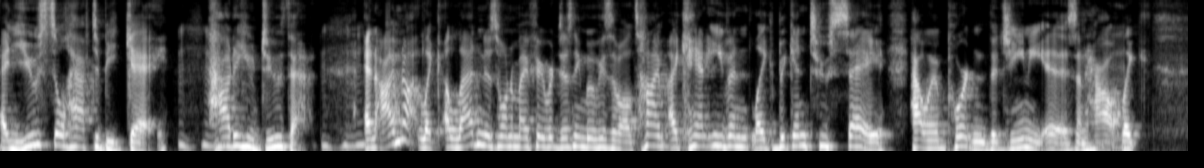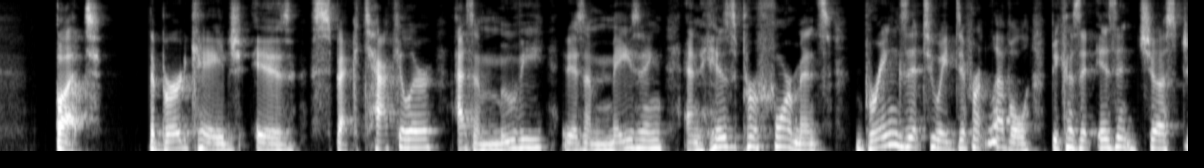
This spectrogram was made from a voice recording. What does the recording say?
and you still have to be gay. Mhm. How do you do that? Mhm. And I'm not like Aladdin is one of my favorite Disney movies of all time. I can't even like begin to say how important the genie is and how Mhm. like but the birdcage is spectacular as a movie. It is amazing. And his performance brings it to a different level because it isn't just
